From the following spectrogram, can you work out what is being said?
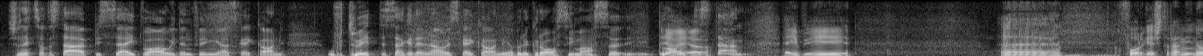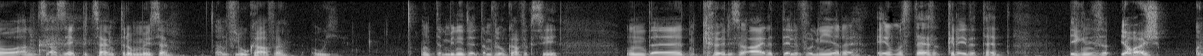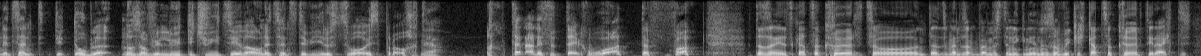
Es ist nicht so, dass der etwas sagt, wo alle dann finden, ja, es geht gar nicht. Auf Twitter sagen dann alle, es geht gar nicht, aber eine grosse Masse äh, glaubt Ja, ja. es dem. Hey, ich bin. Äh, vorgestern habe ich noch ans, ans Epizentrum müssen, an den Flughafen. Ui. Und dann bin ich dort am Flughafen gewesen. Und äh, dann höre ich so einen telefonieren, ey, und was der so geredet hat. Irgendwie so, ja weißt und jetzt haben die Dublen noch so viele Leute in die Schweiz gelassen und jetzt haben sie den Virus zu uns gebracht. Ja. Und dann habe ich so gedacht, what the fuck? Das habe ich jetzt gerade so gehört. So. Und das, wenn, wenn man es dann irgendwie so wirklich gerade so gehört, direkt, ist-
